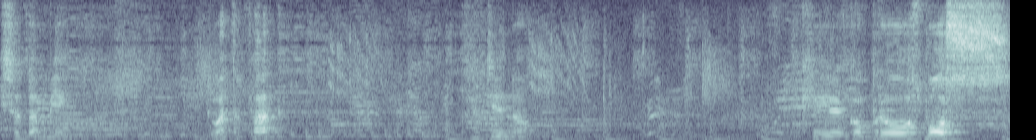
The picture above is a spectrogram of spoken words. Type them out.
Eso también. What the fuck? No entiendo. Que compró vos.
